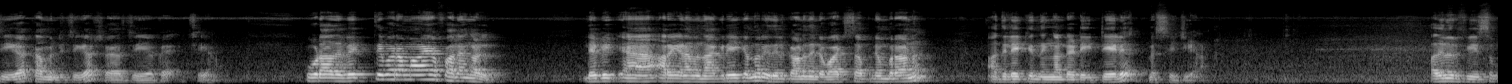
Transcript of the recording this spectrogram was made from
ചെയ്യുക കമന്റ് ചെയ്യുക ഷെയർ ചെയ്യുകയൊക്കെ ചെയ്യണം. കൂടാതെ വ്യക്തിപരമായ ഫലങ്ങൾ ലഭി അറിയണമെന്ന് ആഗ്രഹിക്കുന്നവർ ഇതിൽ കാണുന്ന എന്റെ വാട്സാപ്പ് നമ്പറാണ് അതിലേക്ക് നിങ്ങളുടെ ഡീറ്റെയിൽ മെസ്സേജ് ചെയ്യണം. അതിനൊരു ഫീസും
